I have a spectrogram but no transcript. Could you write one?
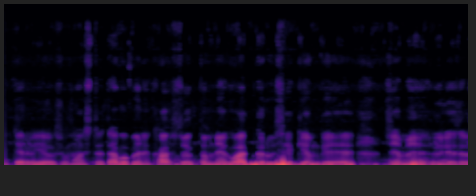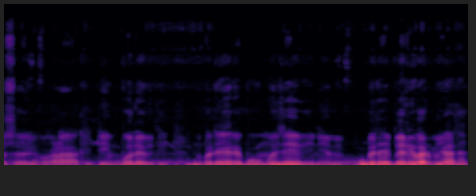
અત્યારે વ્યાવ છું મસ્ત ધાબાભાઈને ખાસ તો એક તમને એક વાત કરવી છે કેમ કે જે મેં વિલેજ રસોઈવાળા આખી ટીમ બોલાવી હતી બધા યારે બહુ મજા આવી ને એમ બધા પહેલી વાર મળ્યા હતા.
